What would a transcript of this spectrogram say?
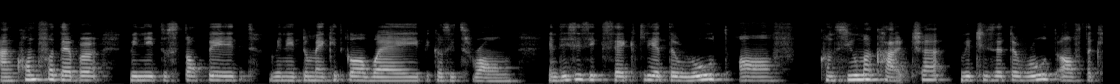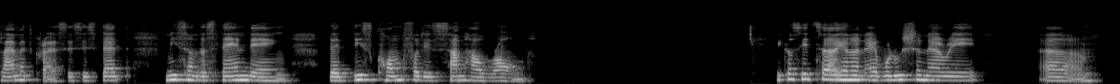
uncomfortable, we need to stop it, we need to make it go away because it's wrong. And this is exactly at the root of consumer culture, which is at the root of the climate crisis, is that misunderstanding that discomfort is somehow wrong. Because it's a, know, an evolutionary um,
